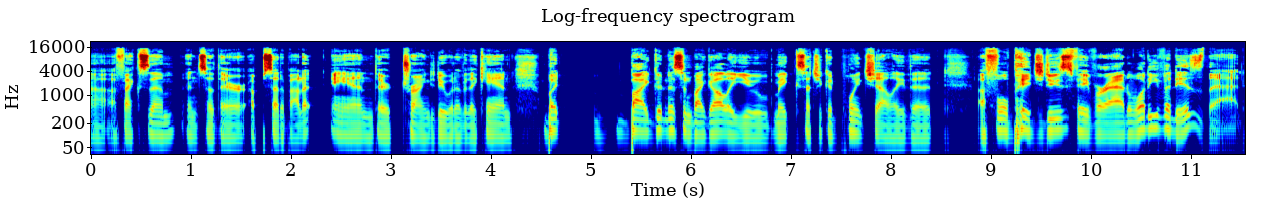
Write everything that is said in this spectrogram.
uh, affects them, and so they're upset about it, and they're trying to do whatever they can. But by goodness and by golly, you make such a good point, Shelley, that a full page newspaper ad, what even is that?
